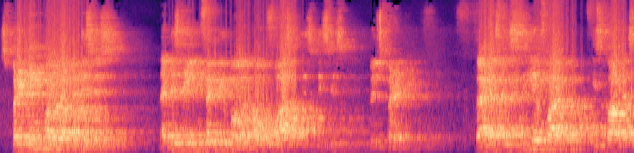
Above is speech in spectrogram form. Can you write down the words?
spreading power of the disease. That is the infective power, how fast this disease will spread. Whereas the CFR is called as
